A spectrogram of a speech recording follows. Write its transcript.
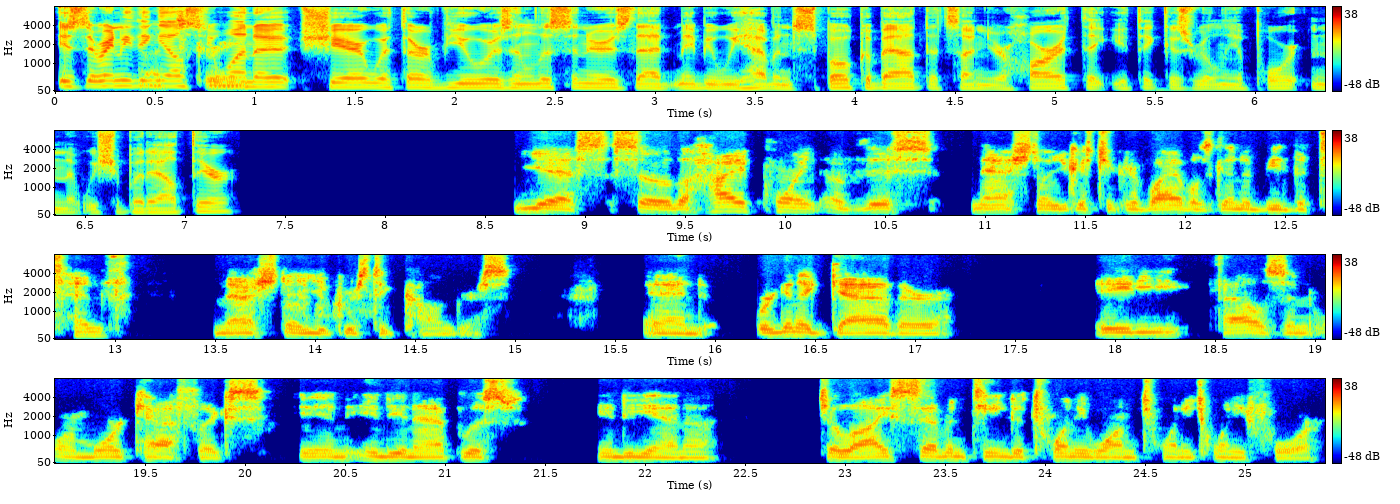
Is there anything That's else you want to share with our viewers and listeners that maybe we haven't spoke about that's on your heart that you think is really important that we should put out there? Yes. So the high point of this National Eucharistic Revival is going to be the 10th National Eucharistic Congress. And we're going to gather 80,000 or more Catholics in Indianapolis, Indiana, July 17 to 21, 2024.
